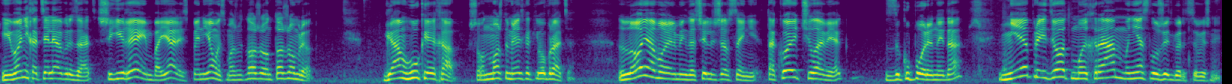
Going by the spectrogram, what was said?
И его не хотели обрезать. Шиирейм боялись, пеньемыс, может быть, тоже, он тоже умрет. Гам и эхаб, что он может умереть, как его братья. Лоя воэль мигдашили шарсени. Такой человек, закупоренный, да, не придет мой храм мне служить, говорит Всевышний.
